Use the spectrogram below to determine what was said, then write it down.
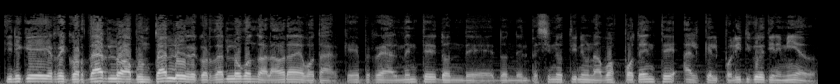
tiene que recordarlo, apuntarlo y recordarlo cuando a la hora de votar, que es realmente donde donde el vecino tiene una voz potente al que el político le tiene miedo.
